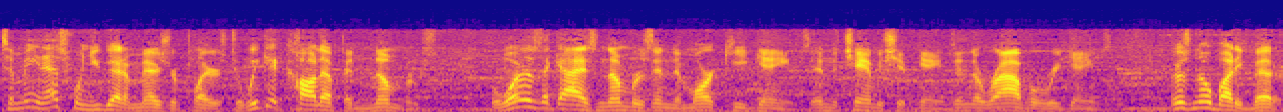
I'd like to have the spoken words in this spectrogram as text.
to me, that's when you got to measure players too. We get caught up in numbers, but what is the guy's numbers in the marquee games, in the championship games, in the rivalry games? There's nobody better.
